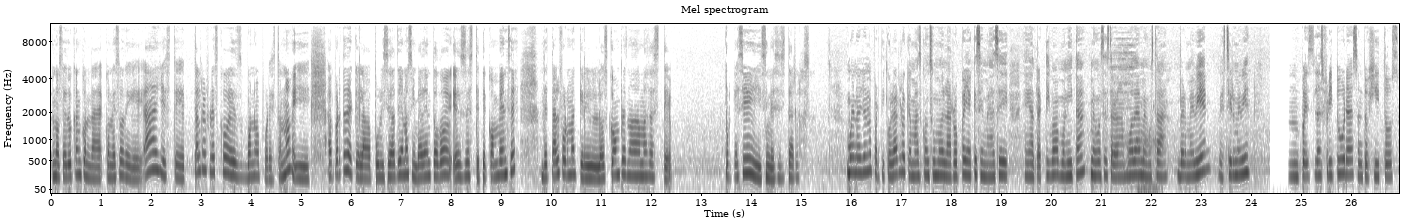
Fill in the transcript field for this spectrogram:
nos educan con, la, con eso de, ay, este, tal refresco es bueno por esto, ¿no? Y aparte de que la publicidad ya nos invade en todo, es, este, te convence de tal forma que los compres nada más, este, porque sí, sin necesitarlos. Bueno, yo en lo particular lo que más consumo es la ropa ya que se me hace eh, atractiva, bonita, me gusta estar a la moda, me gusta verme bien, vestirme bien. Mm, pues las frituras, antojitos,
